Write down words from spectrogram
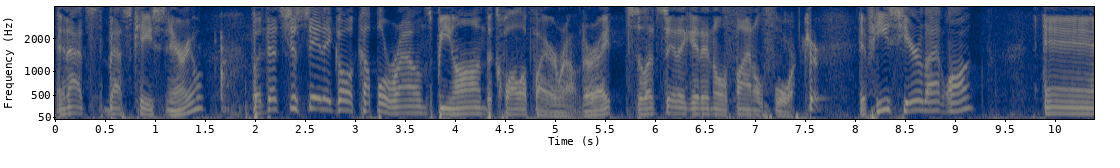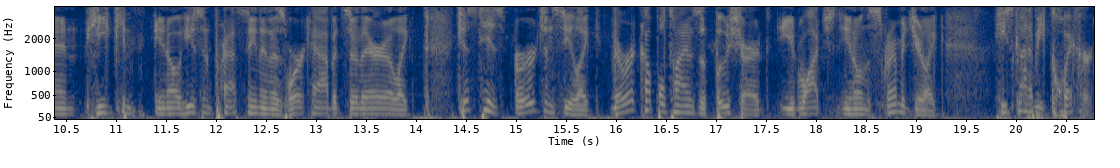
and that's the best case scenario. But let's just say they go a couple rounds beyond the qualifier round. All right. So let's say they get into the final four. Sure. If he's here that long, and he can, you know, he's impressing and his work habits are there. Like, just his urgency. Like, there were a couple times with Bouchard, you'd watch, you know, in the scrimmage, you're like, he's got to be quicker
